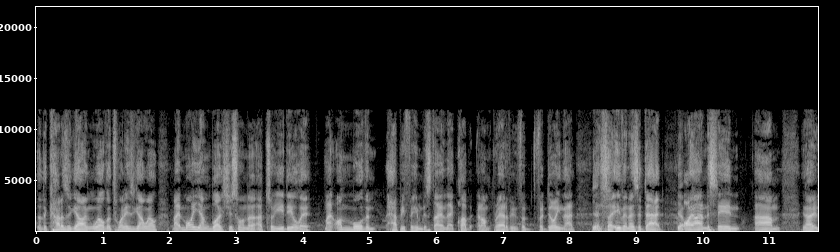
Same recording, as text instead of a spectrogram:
the cutters are going well, the 20s are going well. Mate, my young bloke's just on a, a two year deal there. Mate, I'm more than happy for him to stay in that club, and I'm proud of him for, for doing that. And so, even as a dad, Yep. I understand, um, you know,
